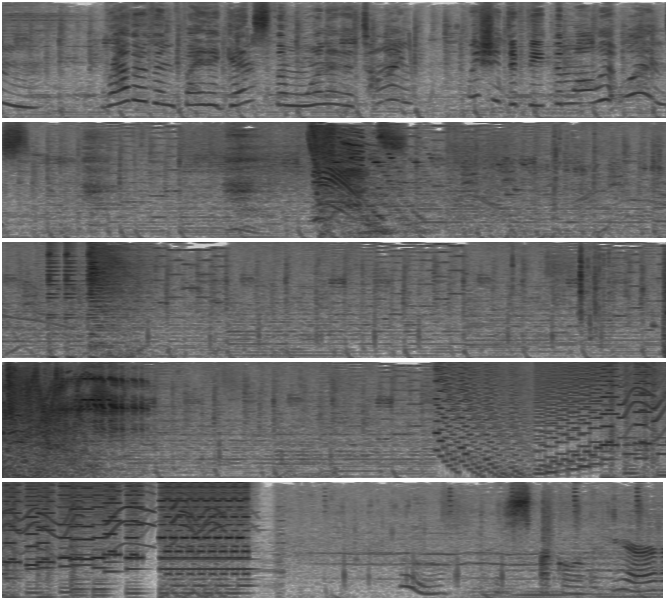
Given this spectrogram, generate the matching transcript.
Hmm. Rather than fight against them one at a time, we should defeat them all at once. Ooh, there's sparkle over here.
